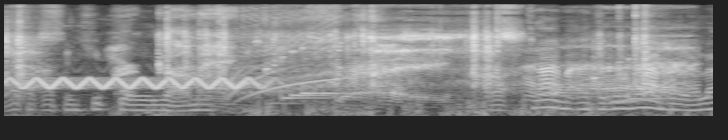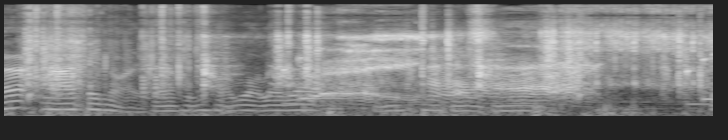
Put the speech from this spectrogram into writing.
และจะอัดเป็นคลิปยาวๆมากใช่มันอาจจะดูน่าเบื่อและนานไปหน่อยแต่ผมขอบอกเลยว่าผมชอบการ คื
